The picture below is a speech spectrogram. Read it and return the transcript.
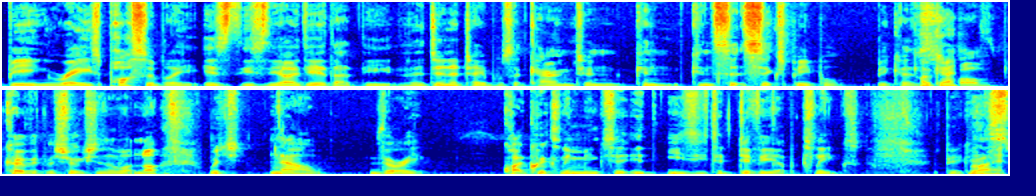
being raised possibly is is the idea that the, the dinner tables at Carrington can can sit six people because Okay. of COVID restrictions and whatnot, which now very quite quickly makes it easy to divvy up cliques because Right.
